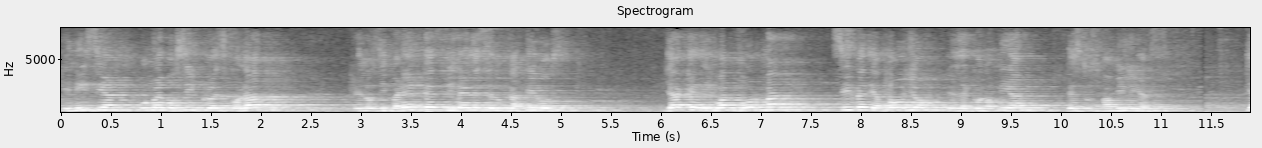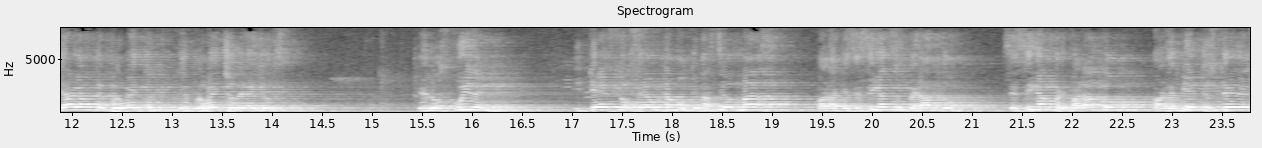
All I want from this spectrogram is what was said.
que inician un nuevo ciclo escolar en los diferentes niveles educativos, ya que de igual forma sirve de apoyo en la economía de sus familias. Que hagan de provecho, de provecho de ellos, que los cuiden y que esto sea una motivación más para que se sigan superando, se sigan preparando para el bien de ustedes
